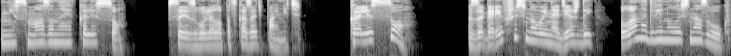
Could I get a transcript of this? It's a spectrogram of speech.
несмазанное колесо, соизволила подсказать память. Колесо! Загоревшись новой надеждой, Лана двинулась на звук.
